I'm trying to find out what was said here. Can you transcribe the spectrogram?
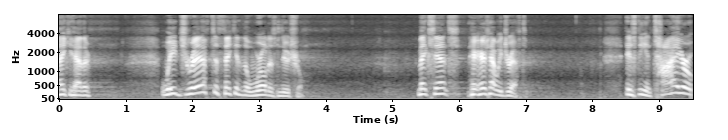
thank you, Heather. We drift to thinking the world is neutral. Makes sense? Here, here's how we drift. Is the entire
